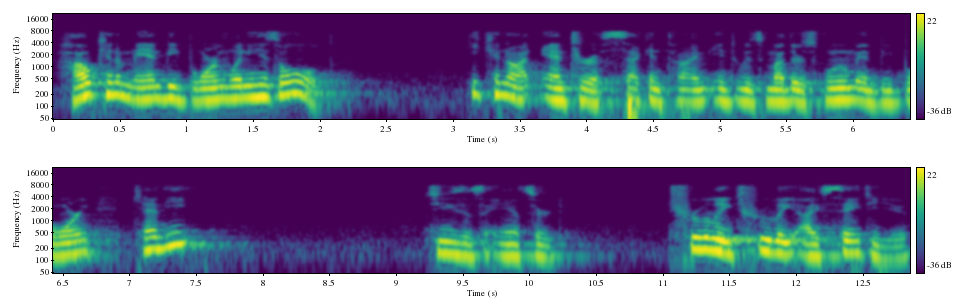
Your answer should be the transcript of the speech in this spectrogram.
How can a man be born when he is old? He cannot enter a second time into his mother's womb and be born, can he? Jesus answered, Truly, truly, I say to you,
